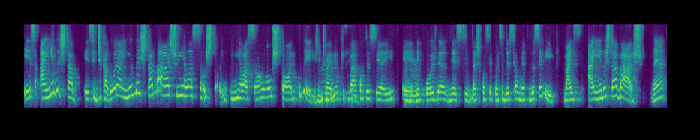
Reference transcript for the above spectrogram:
esse ainda está, esse indicador ainda está baixo em relação, em relação ao histórico dele. A gente uhum, vai ver o que, vai acontecer aí é, uhum. depois de, desse, das consequências desse aumento da Selic. Mas ainda está baixo, né?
